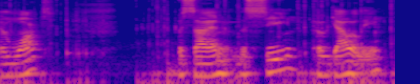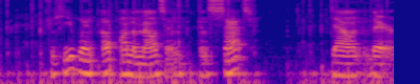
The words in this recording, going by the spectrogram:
and walked beside the Sea of Galilee and he went up on the mountain and sat down there.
